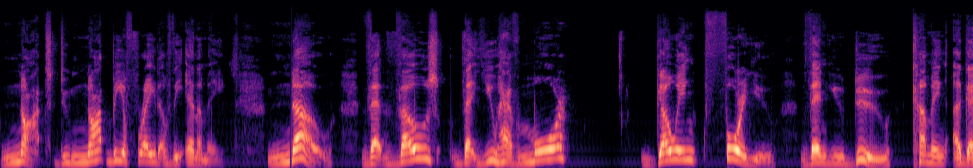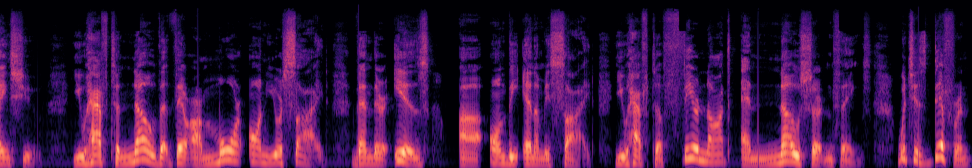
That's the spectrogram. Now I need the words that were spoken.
not, do not be afraid of the enemy know that those that you have more going for you than you do coming against you. You have to know that there are more on your side than there is uh, on the enemy's side. You have to fear not and know certain things, which is different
